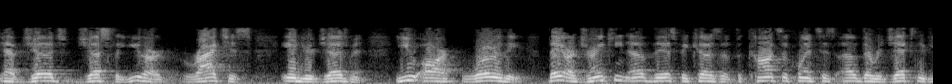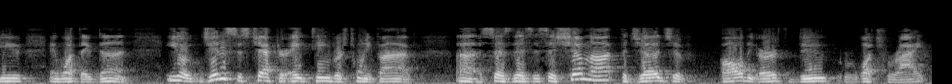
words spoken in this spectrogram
have judged justly. You are righteous in your judgment. You are worthy. They are drinking of this because of the consequences of their rejection of you and what they've done. You know, Genesis chapter 18, verse 25 uh, says this. It says, Shall not the judge of all the earth do what's right?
